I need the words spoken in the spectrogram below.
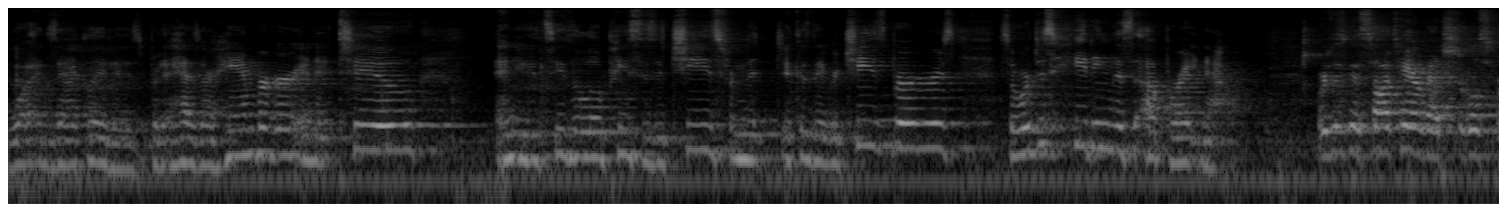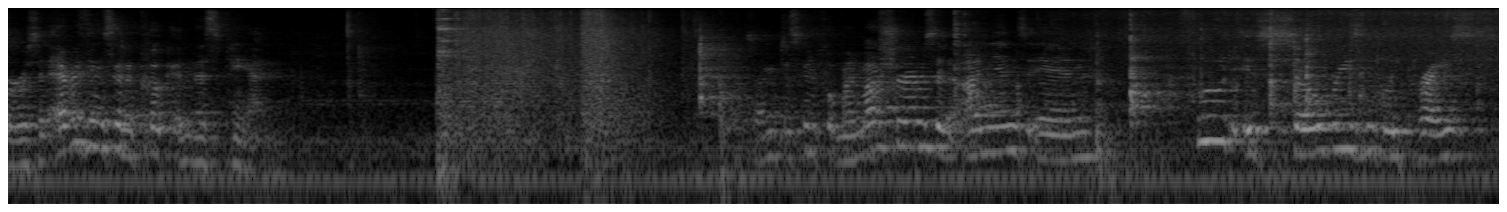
what exactly it is but it has our hamburger in it too and you can see the little pieces of cheese from the because they were cheeseburgers. So we're just heating this up right now. We're just to saute our vegetables first and everything's to cook in this pan. So I'm just to put my mushrooms and onions in. Food is so reasonably priced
